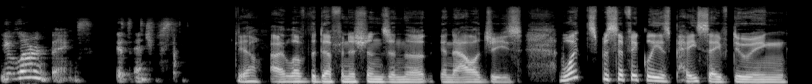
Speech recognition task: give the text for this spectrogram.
You learn things. It's interesting. Yeah, I love the definitions and the analogies. What specifically is PaySafe doing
